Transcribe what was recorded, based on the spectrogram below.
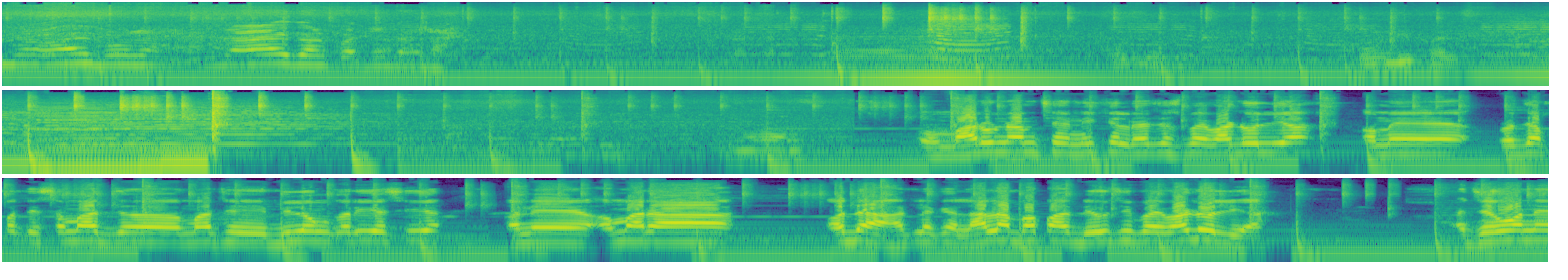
જય બોલો જય ગણપતિ દાદા ઊંધી ફલ મારું નામ છે નિખિલ રાજેશભાઈ વાડોલિયા. અમે પ્રજાપતિ સમાજમાંથી બિલોંગ કરીએ છીએ અને અમારા અદા એટલે કે લાલા બાપા દેવજીભાઈ વાડોલિયા, જેઓને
